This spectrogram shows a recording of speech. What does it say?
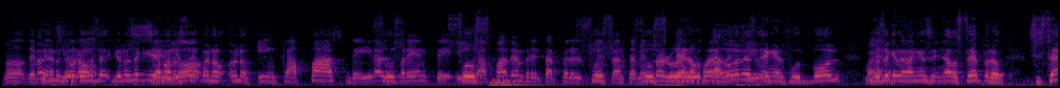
No, no, Bueno, yo no sé- defensivo yo no. no sé- yo no sé qué. Bueno, bueno. Incapaz de ir al frente, sus- incapaz de enfrentar, pero el, el sus, planteamiento sus de Rubén no educadores defensivo. en el fútbol, no sé qué le han enseñado a usted, pero si usted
